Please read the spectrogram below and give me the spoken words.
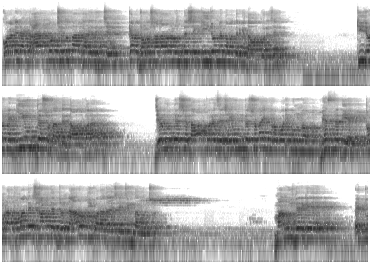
কোরআনের একটা আয়াত করছে তো তার ঘাড়ে দিচ্ছে। কেন জনসাধারণের উদ্দেশ্যে কি জন্য তোমাদেরকে দাওয়াত করেছে? কি জন্য, কি উদ্দেশ্য তাদের দাওয়াত করার? যে উদ্দেশ্যে দাওয়াত করেছে, সেই উদ্দেশ্যটাই পুরো পরিপূর্ণ ভেস্তে দিয়ে তোমরা তোমাদের স্বার্থের জন্য আরও কি করা যায় সেই চিন্তা করছ? মানুষদেরকে একটু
